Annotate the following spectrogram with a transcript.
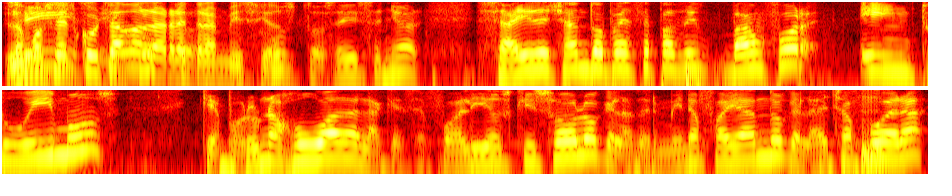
Lo hemos escuchado en la retransmisión. Justo, sí, señor. Se ha ido echando pestes Patrick Bamford e intuimos que por una jugada en la que se fue a Lioski solo, que la termina fallando, que la echa hmm. fuera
